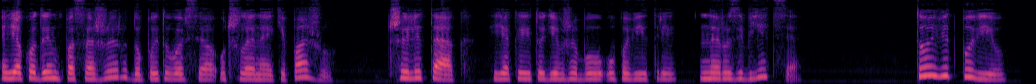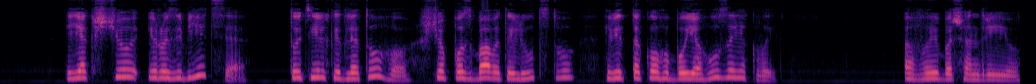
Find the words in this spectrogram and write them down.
як один пасажир допитувався у члена екіпажу, чи літак, який тоді вже був у повітрі, не розіб'ється? Той відповів: якщо і розіб'ється, то тільки для того, щоб позбавити людство від такого боягуза, як ви. Вибач, Андрію.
